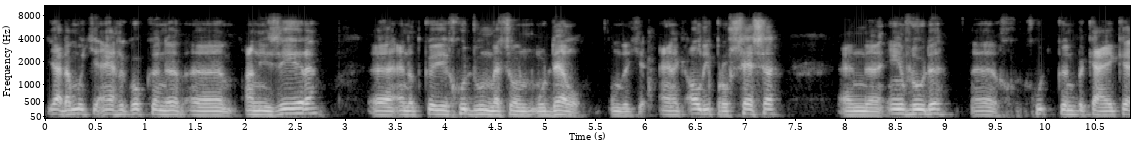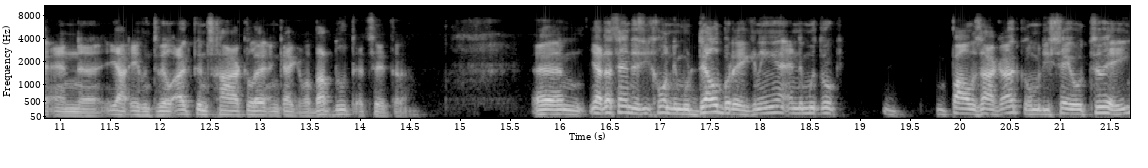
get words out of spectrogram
Ja, dan moet je eigenlijk ook kunnen eh, analyseren. Eh, en dat kun je goed doen met zo'n model. Omdat je eigenlijk al die processen en eh, invloeden eh, go- goed kunt bekijken. En eh, ja, eventueel uit kunt schakelen en kijken wat dat doet, et cetera. Ehm, ja, dat zijn dus die, gewoon die modelberekeningen. En er moeten ook bepaalde zaken uitkomen. Die CO2,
